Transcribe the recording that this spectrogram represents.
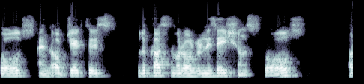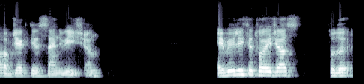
goals and objectives to the customer organization's goals, objectives, and vision, ability to adjust to the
